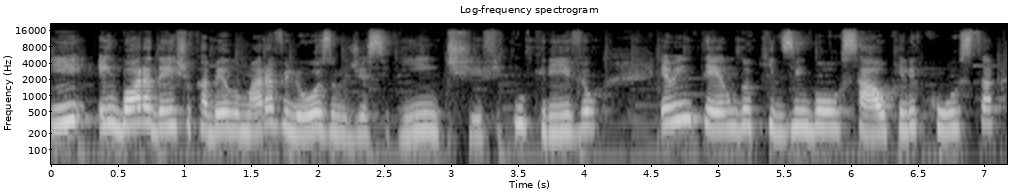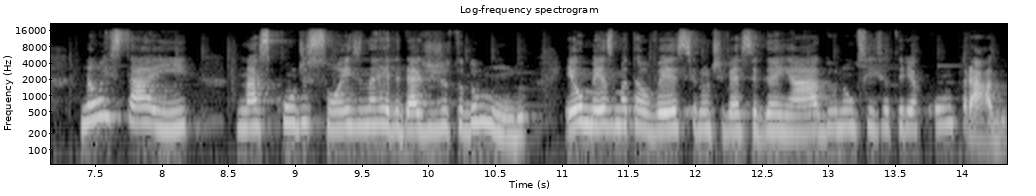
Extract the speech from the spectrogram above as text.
e embora deixe o cabelo maravilhoso no dia seguinte, fica incrível, eu entendo que desembolsar o que ele custa não está aí nas condições e na realidade de todo mundo. Eu mesma, talvez, se não tivesse ganhado, não sei se eu teria comprado.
